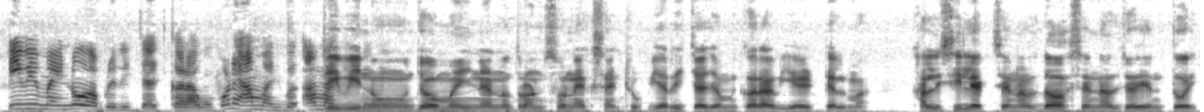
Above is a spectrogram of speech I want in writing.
ટીવી માં નો આપણે રિચાર્જ કરાવવું પડે આમાં જ આમાં ટીવી નું જો મહિનાનું ત્રણસો ને એકસાઠ રૂપિયા રિચાર્જ અમે કરાવીએ એરટેલમાં. ખાલી સિલેક્ટ ચેનલ દસ ચેનલ જોઈએ ને તોય.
